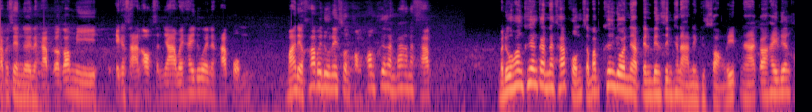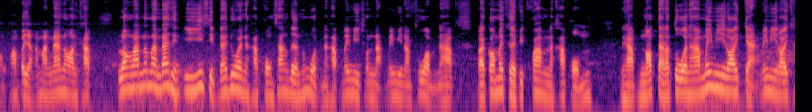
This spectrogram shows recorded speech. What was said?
100%เลยนะครับ แล้วก็มีเอกสารออกสัญญาไว้ให้ด้วยนะครับผมมาเดี๋ยวเข้าไปดูในส่วนของห้องเครื่องกันบ้างนะครับ มาดูห้องเครื่องกันนะครับผมสำหรับเครื่องยนต์เนี่ยเป็นเบนซินขนาด 1.2 ลิตรนะฮะก็ให้เรื่องของความประหยัดน้ำมันแน่นอนครับรองรับน้ำมันได้ถึง E20 ได้ด้วยนะครับโครงสร้างเดิมทั้งหมดนะครับไม่มีชนหนักไม่มีน้ำท่วมนะครับแล้วก็ไม่เคยพลิกคว่ำนะครับผมนะครับน็อตแต่ละตัวนะครับไม่มีรอยแกะไม่มีรอยไข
